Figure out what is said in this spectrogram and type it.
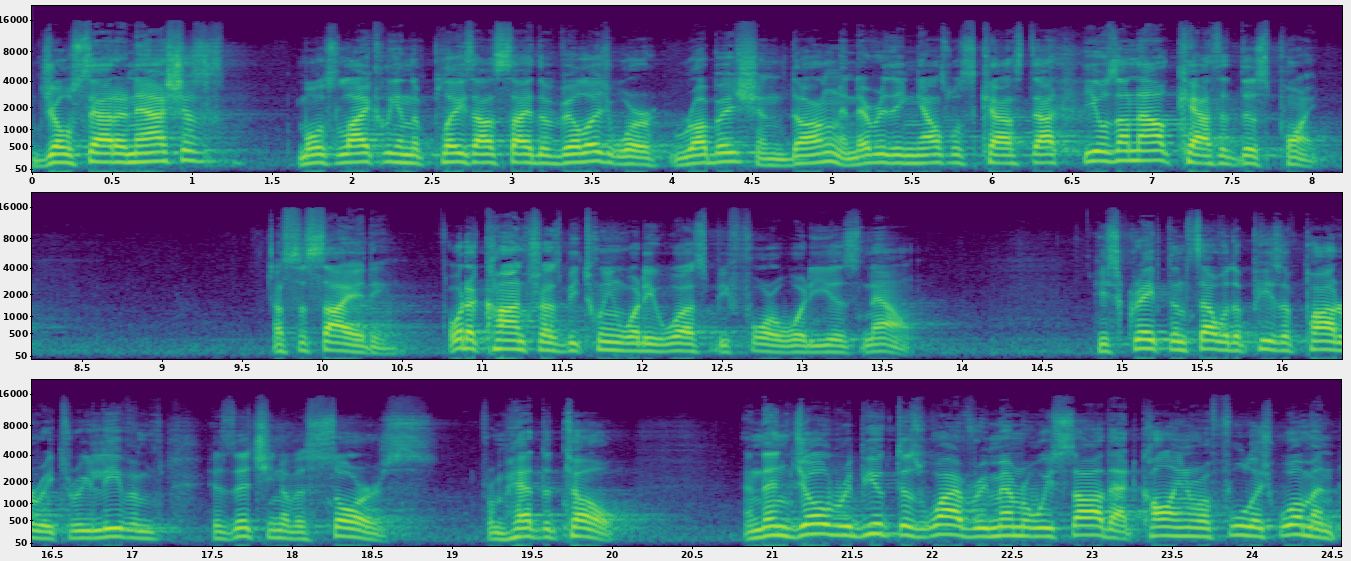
Job sat in ashes, most likely in the place outside the village where rubbish and dung and everything else was cast out. He was an outcast at this point of society. What a contrast between what he was before what he is now. He scraped himself with a piece of pottery to relieve him, his itching of his sores from head to toe. And then Job rebuked his wife. Remember, we saw that, calling her a foolish woman,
